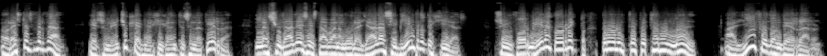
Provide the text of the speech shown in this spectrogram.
Ahora esto es verdad, es un hecho que había gigantes en la tierra. Las ciudades estaban amuralladas y bien protegidas. Su informe era correcto, pero lo interpretaron mal. Allí fue donde erraron.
